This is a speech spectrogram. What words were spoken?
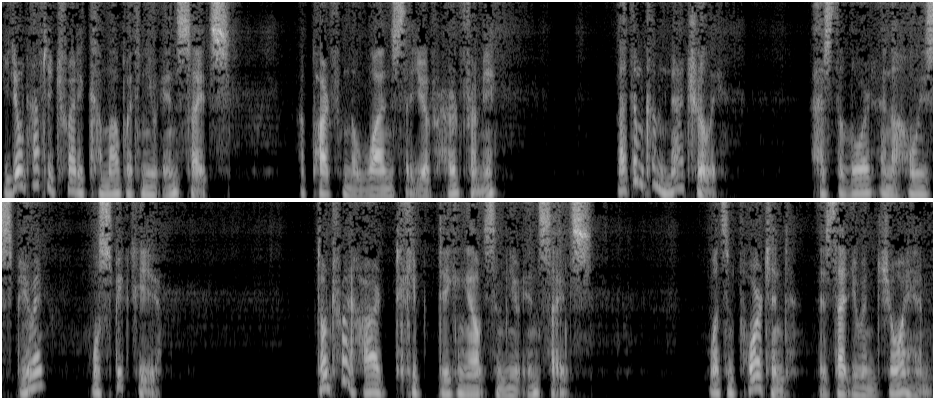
You don't have to try to come up with new insights apart from the ones that you have heard from me. Let them come naturally, as the Lord and the Holy Spirit will speak to you. Don't try hard to keep digging out some new insights. What's important is that you enjoy Him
